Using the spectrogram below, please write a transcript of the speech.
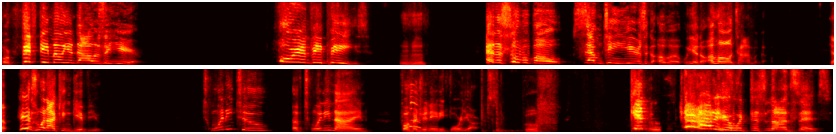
For fifty million dollars a year, four MVPs, hmm and a Super Bowl seventeen years ago. uh, you know, a long time ago. Yep. Here's what I can give you: twenty-two of twenty-nine, four hundred eighty-four yards. Oof. Get Oof. get out of here with this nonsense.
